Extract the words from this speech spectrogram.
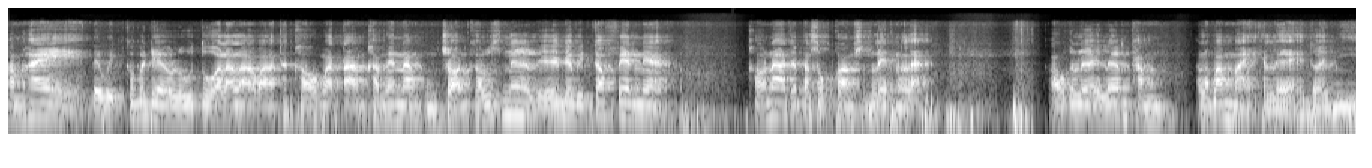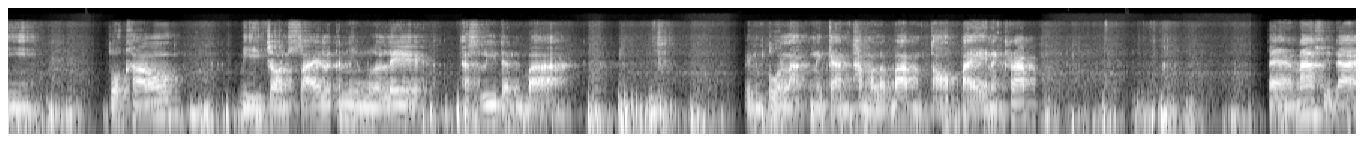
ทำให้เดวิดคัฟเวอร์เดลรู้ตัวแล้วล่ะว่า ถ้าเขามาตามคำแนะนำของจอห์นคาลอดเนอร์หรือเดวิดเกฟเฟนเนี่ย เขาน่าจะประสบความสำเร็จนั่นแหละ เขาก็เลยเริ่มทำอัลบั้มใหม่กันเลย โดยมีตัวเขามีจอห์นไซกส์แล้วก็นีลเมอร์เรย์แอนสลีย์ดันบาร์ เป็นตัวหลักในการทำอัลบั้มต่อไปนะครับ แต่น่าเสียดาย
